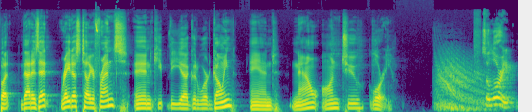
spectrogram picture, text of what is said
but that is it. Rate us, tell your friends, and keep the uh, good word going. And now on to Lori. So Lori,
